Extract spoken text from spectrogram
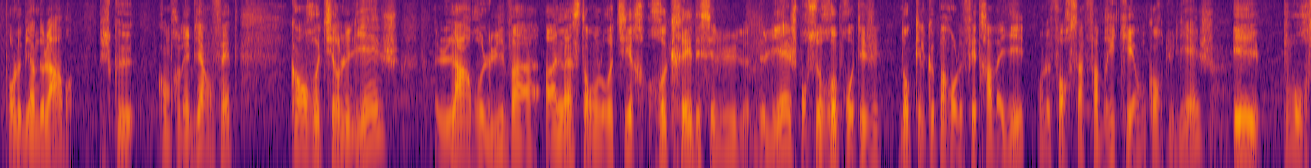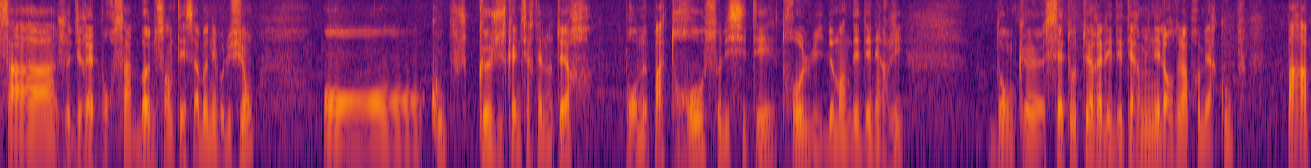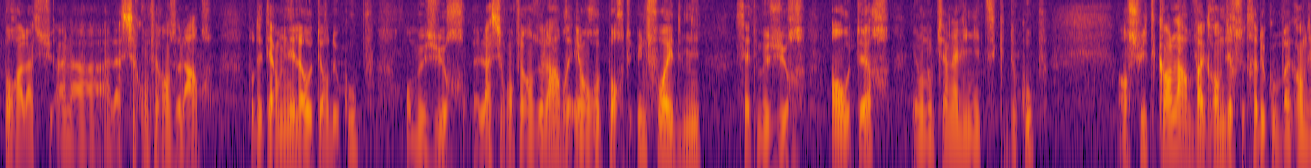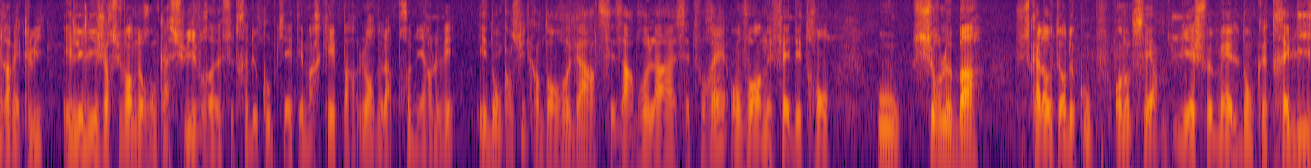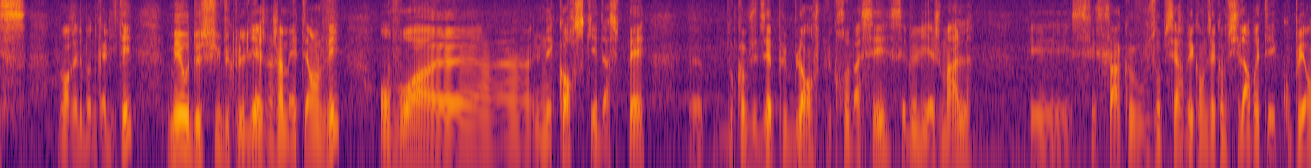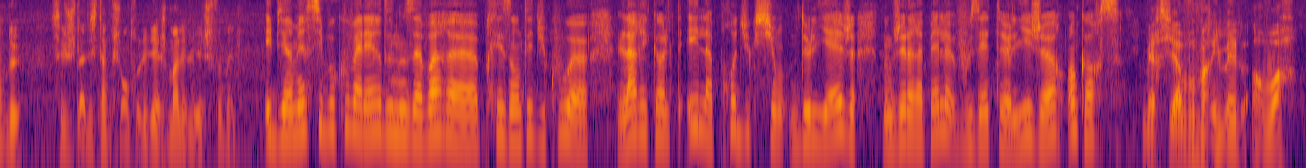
pour le bien de l'arbre, puisque, comprenez bien, en fait, quand on retire le liège, l'arbre, lui, va, à l'instant où on le retire, recréer des cellules de liège pour se reprotéger. Donc, quelque part, on le fait travailler, on le force à fabriquer encore du liège, et pour sa, je dirais, pour sa bonne santé, sa bonne évolution, on coupe que jusqu'à une certaine hauteur, pour ne pas trop solliciter, trop lui demander d'énergie. Donc euh, cette hauteur, elle est déterminée lors de la première coupe par rapport à la, circonférence de l'arbre. Pour déterminer la hauteur de coupe, on mesure la circonférence de l'arbre et on reporte une fois et demi cette mesure en hauteur et on obtient la limite de coupe. Ensuite, quand l'arbre va grandir, ce trait de coupe va grandir avec lui, et les liégeurs suivants n'auront qu'à suivre ce trait de coupe qui a été marqué par, lors de la première levée. Et donc ensuite, quand on regarde ces arbres-là, cette forêt, on voit en effet des troncs où sur le bas, jusqu'à la hauteur de coupe, on observe du liège femelle, donc très lisse, noir et de bonne qualité. Mais au-dessus, vu que le liège n'a jamais été enlevé, on voit euh, une écorce qui est d'aspect, euh, comme je disais, plus blanche, plus crevassée. C'est le liège mâle. Et c'est ça que vous observez quand vous comme si l'arbre était coupé en deux. C'est juste la distinction entre le liège mâle et le liège femelle. Eh bien, merci beaucoup Valère de nous avoir euh, présenté du coup la récolte et la production de liège. Donc, je le rappelle, vous êtes liégeur en Corse. Merci à vous Marie-Belle. Au revoir.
